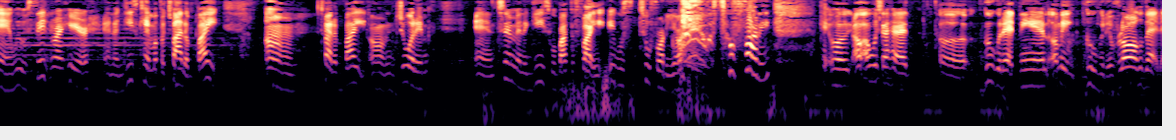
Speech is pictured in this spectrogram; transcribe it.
and we were sitting right here, and a geese came up and tried to bite um try to bite um Jordan and Tim and the geese were about to fight. It was too funny, y'all. it was too funny. Uh, I, I, wish I had uh, Google that then. I mean, Google it, vlog that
